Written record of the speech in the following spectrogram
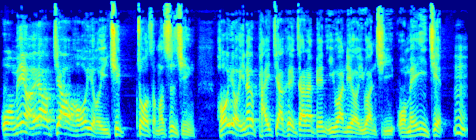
我没有要叫侯友谊去做什么事情。侯友谊那个牌价可以在那边一万六、一万七，我没意见。嗯，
